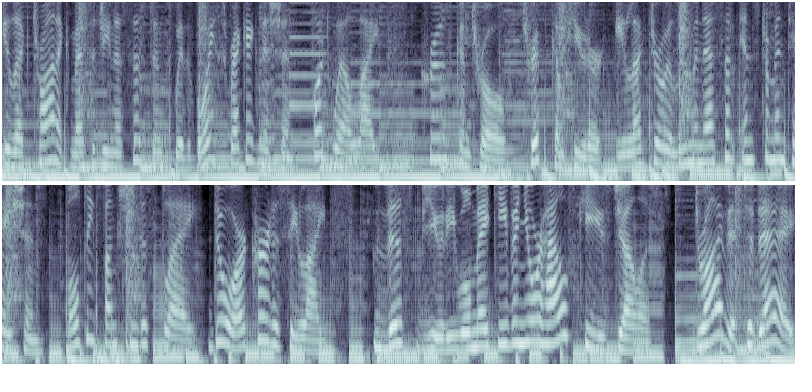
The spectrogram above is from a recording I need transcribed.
electronic messaging assistance with voice recognition, footwell lights, cruise control, trip computer, electroluminescent instrumentation, multifunction display, door courtesy lights. This beauty will make even your house keys jealous. Drive it today.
